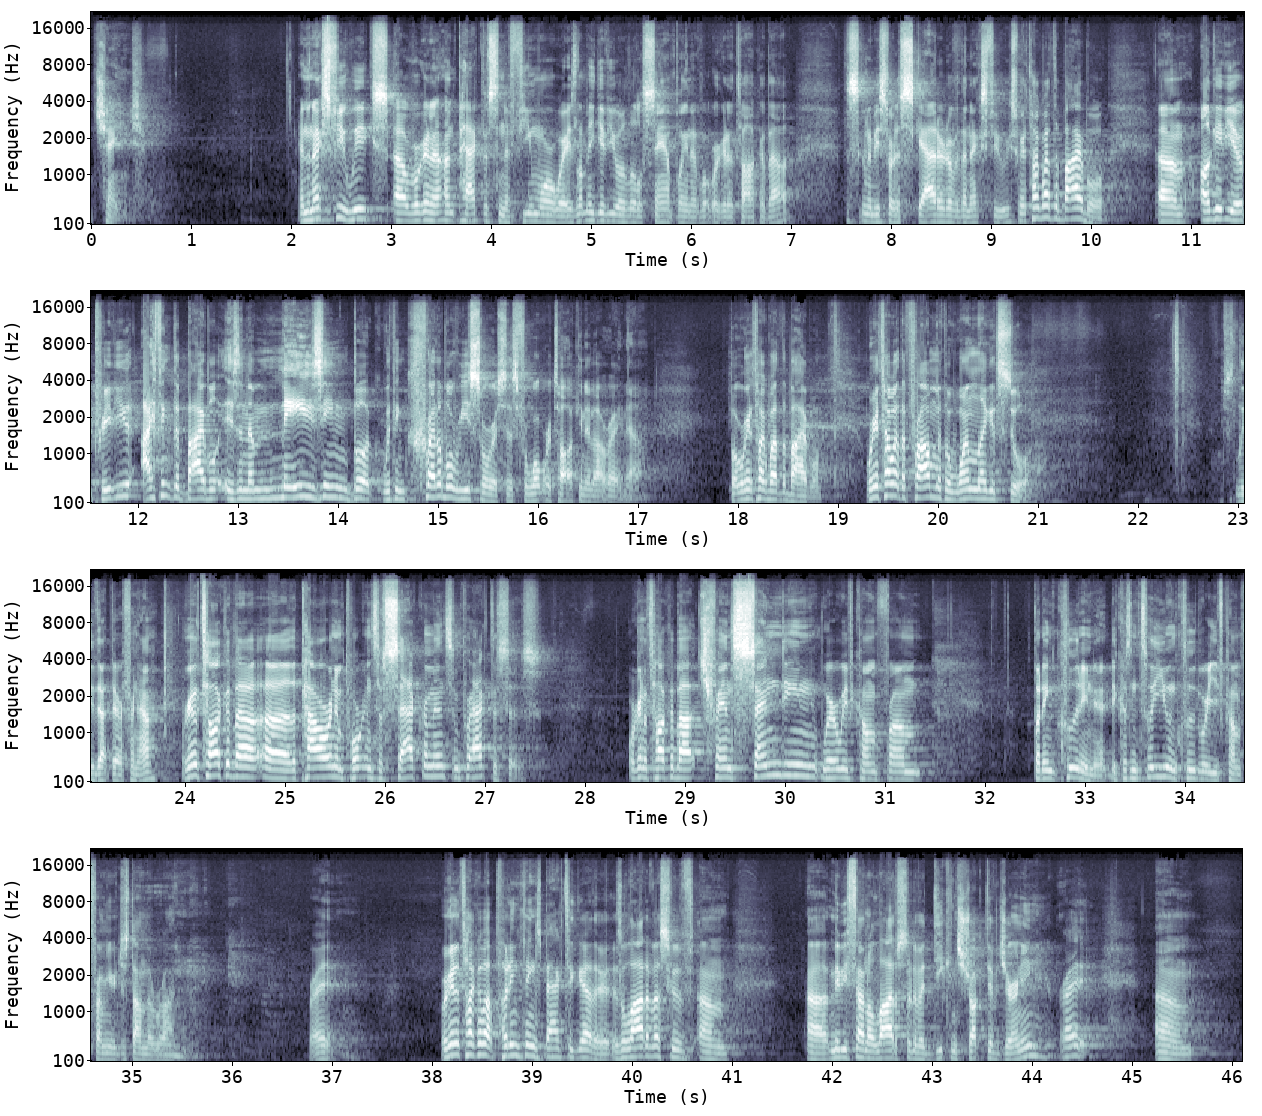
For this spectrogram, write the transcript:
change. In the next few weeks, uh, we're going to unpack this in a few more ways. Let me give you a little sampling of what we're going to talk about. This is going to be sort of scattered over the next few weeks. We're going to talk about the Bible. Um, I'll give you a preview. I think the Bible is an amazing book with incredible resources for what we're talking about right now. But we're going to talk about the Bible. We're going to talk about the problem with the one legged stool. Just leave that there for now. We're going to talk about uh, the power and importance of sacraments and practices. We're going to talk about transcending where we've come from, but including it, because until you include where you've come from, you're just on the run, right? We're going to talk about putting things back together. There's a lot of us who've um, uh, maybe found a lot of sort of a deconstructive journey, right? Um,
